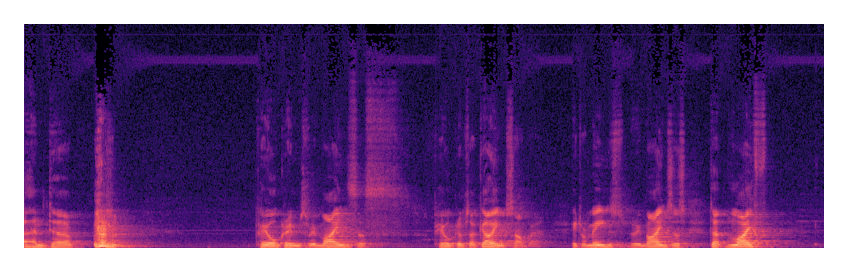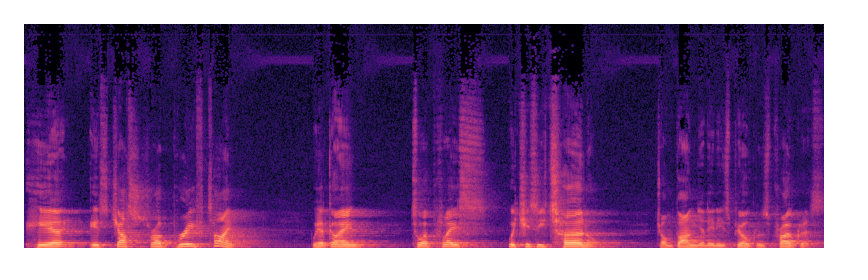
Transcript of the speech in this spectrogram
And uh, pilgrims reminds us, pilgrims are going somewhere. It reminds, reminds us that life here is just for a brief time. We are going to a place which is eternal. John Bunyan, in his Pilgrim's Progress,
